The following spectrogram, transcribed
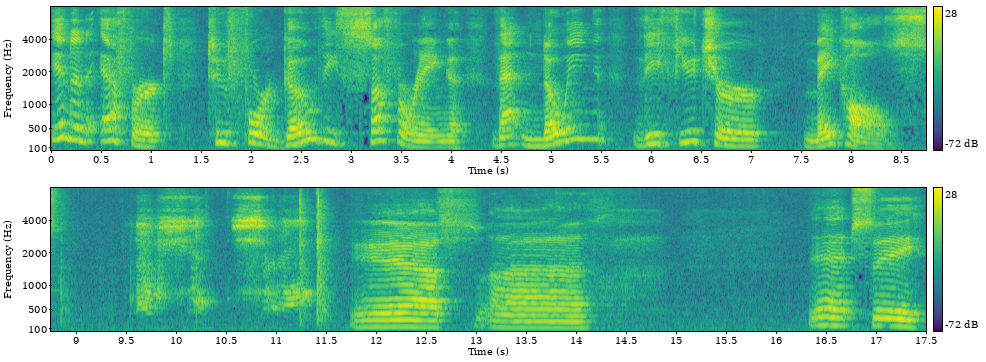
in an effort to forego the suffering that knowing the future may cause. Yes, uh, Let's see.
